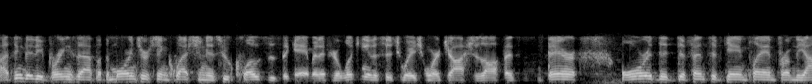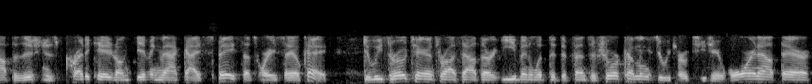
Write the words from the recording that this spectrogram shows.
I think that he brings that, but the more interesting question is who closes the game. And if you're looking at a situation where Josh's offense isn't there, or the defensive game plan from the opposition is predicated on giving that guy space, that's where you say, okay. Do we throw Terrence Ross out there even with the defensive shortcomings? Do we throw T.J. Warren out there?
